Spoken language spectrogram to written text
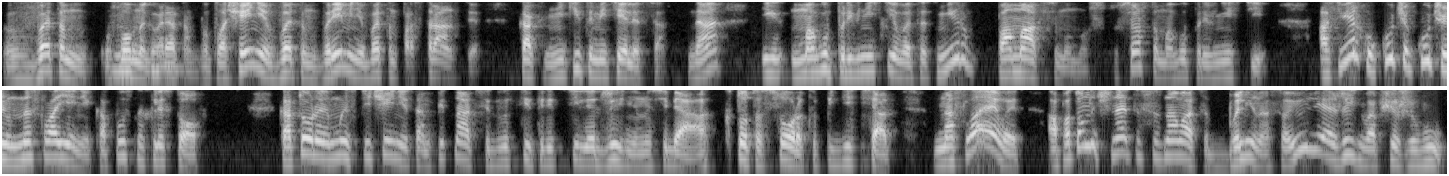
в этом, условно говоря, там, воплощении, в этом времени, в этом пространстве, как Никита Метелица, да, и могу привнести в этот мир по максимуму что, все, что могу привнести. А сверху куча-куча наслоений, капустных листов, которые мы в течение там 15, 20, 30 лет жизни на себя, а кто-то 40 и 50 наслаивает, а потом начинает осознаваться, блин, а свою ли я жизнь вообще живу?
